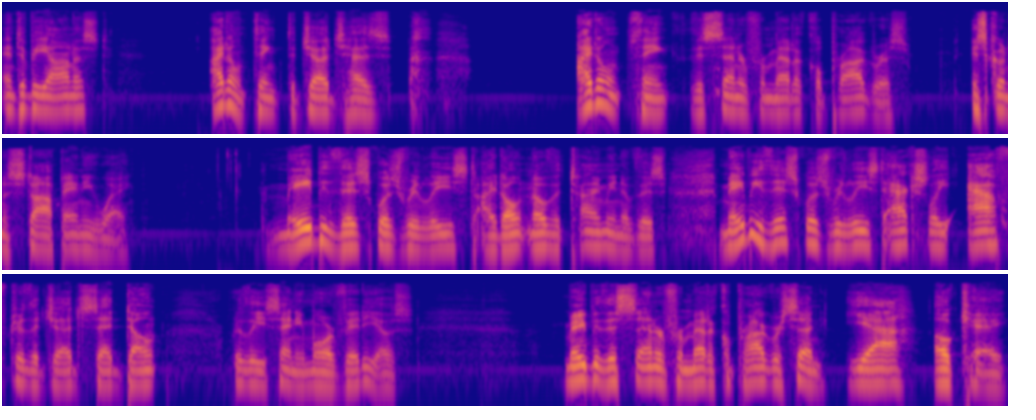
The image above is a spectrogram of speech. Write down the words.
And to be honest, I don't think the judge has. I don't think the Center for Medical Progress is going to stop anyway. Maybe this was released. I don't know the timing of this. Maybe this was released actually after the judge said, don't release any more videos. Maybe the Center for Medical Progress said, yeah, okay.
